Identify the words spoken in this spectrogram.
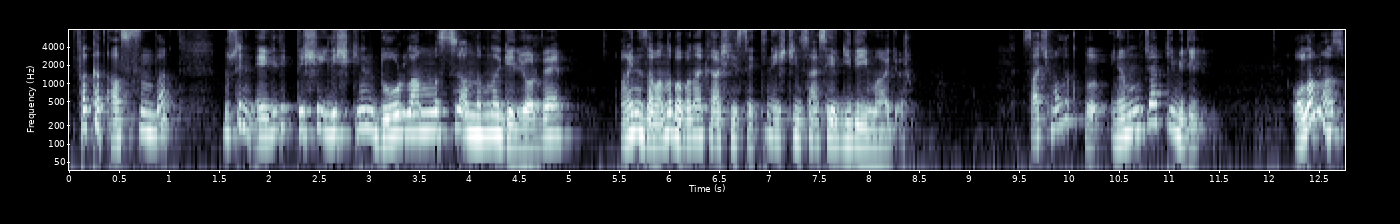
Fakat aslında bu senin evlilik dışı ilişkinin doğrulanması anlamına geliyor ve aynı zamanda babana karşı hissettiğin eşcinsel sevgiyi de ima ediyor. Saçmalık bu. İnanılacak gibi değil. Olamaz.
